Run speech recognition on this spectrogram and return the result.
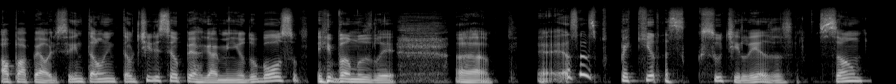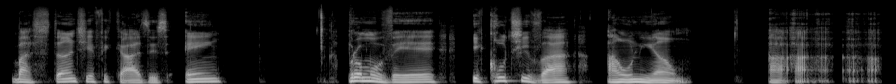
ao papel. Eu disse, então, então tire seu pergaminho do bolso e vamos ler. Uh, essas pequenas sutilezas são bastante eficazes em promover e cultivar a união. A, a, a,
